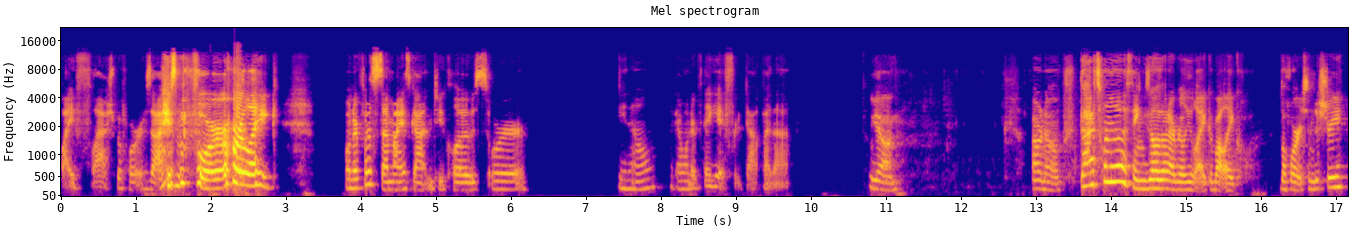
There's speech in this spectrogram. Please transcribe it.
life flash before his eyes before, or like, I wonder if a semi's gotten too close, or, you know, like I wonder if they get freaked out by that. Yeah. I don't know. That's one of the things though that I really like about like the horse industry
